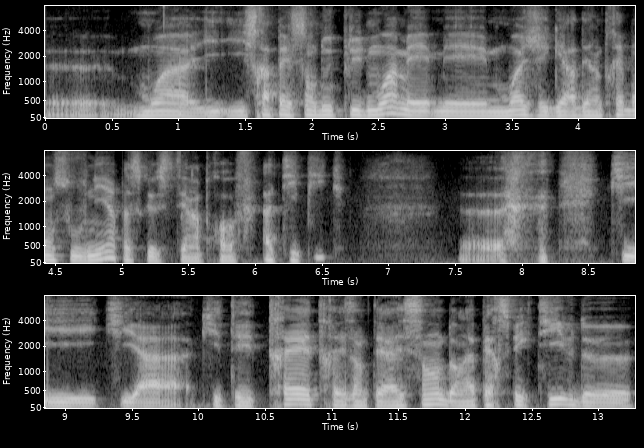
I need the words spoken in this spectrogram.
euh, moi, il, se rappelle sans doute plus de moi, mais, moi j'ai gardé un très bon souvenir parce que c'était un prof atypique. euh, qui, était très très intéressant dans la perspective de,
